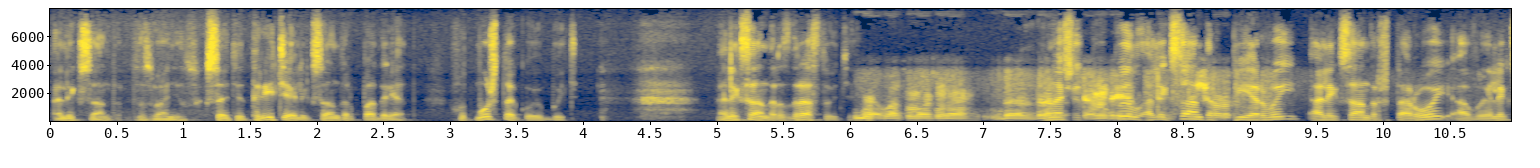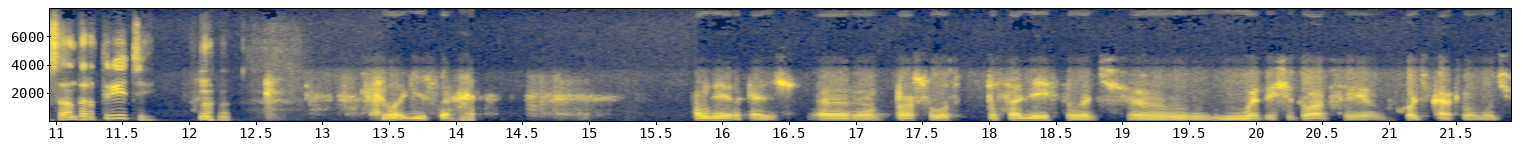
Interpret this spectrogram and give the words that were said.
Александр дозвонился. Кстати, третий Александр подряд. Вот может такое быть? Александр, здравствуйте. Да, возможно, да, здравствуйте, Значит, Андрей. был Александр первый, Александр второй, а вы Александр третий. Логично. Андрей Аркадьевич, э, прошу вас посодействовать э, в этой ситуации хоть как-нибудь.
